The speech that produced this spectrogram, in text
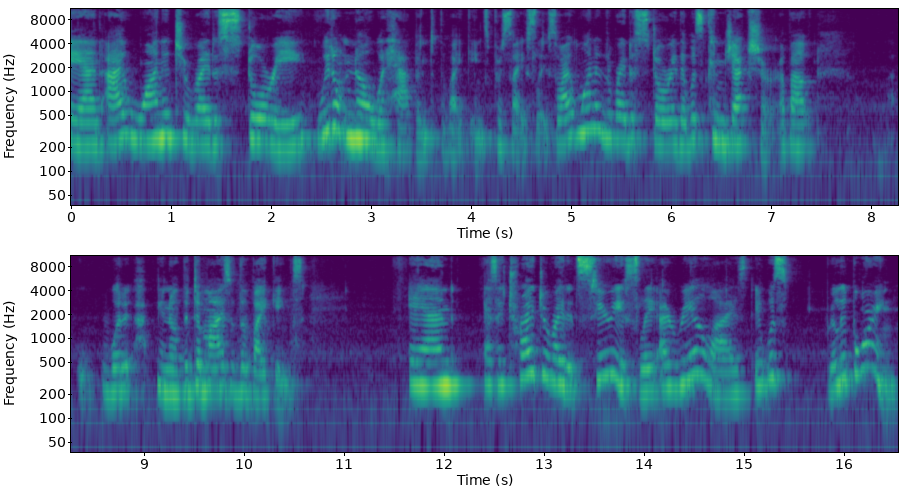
And I wanted to write a story. We don't know what happened to the Vikings precisely. So I wanted to write a story that was conjecture about what you know, the demise of the Vikings. And as I tried to write it seriously, I realized it was really boring.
